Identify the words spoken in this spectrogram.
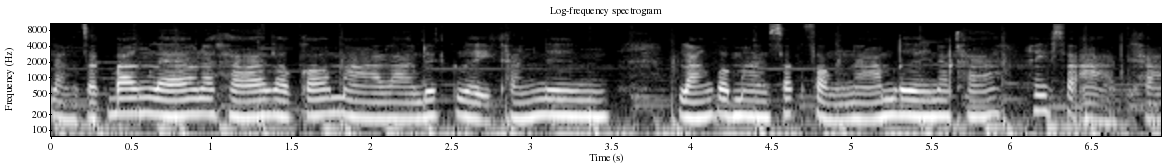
หลังจากบ้างแล้วนะคะ เราก็มาล้างด้วยเกลืออีกครั้งหนึ่งล้างประมาณสักสองน้ำเลยนะคะ ให้สะอาดค่ะ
